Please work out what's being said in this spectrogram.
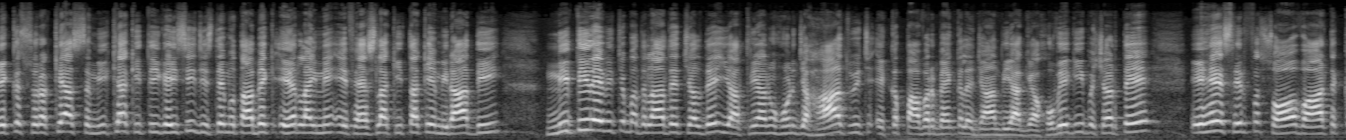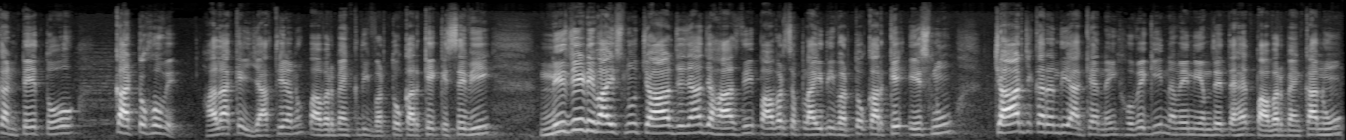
ਇੱਕ ਸੁਰੱਖਿਆ ਸਮੀਖਿਆ ਕੀਤੀ ਗਈ ਸੀ, ਜਿਸ ਦੇ ਮੁਤਾਬਿਕ 에ਅਰਲਾਈਨ ਨੇ ਇਹ ਫੈਸਲਾ ਕੀਤਾ ਕਿ ਅਮੀਰਾਤ ਦੀ ਨੀਤੀ ਦੇ ਵਿੱਚ ਬਦਲਾਅ ਦੇ ਚਲਦੇ ਯਾਤਰੀਆਂ ਨੂੰ ਹੁਣ ਜਹਾਜ਼ ਵਿੱਚ ਇੱਕ ਪਾਵਰ ਬੈਂਕ ਲਿਜਾਣ ਦੀ ਆਗਿਆ ਹੋਵੇਗੀ। ਬਸ਼ਰਤੇ ਇਹ ਸਿਰਫ 100 ਵਾਟ ਘੰਟੇ ਤੋਂ ਘੱਟ ਹੋਵੇ। ਹਾਲਾਂਕਿ ਯਾਤਰੀਆਂ ਨੂੰ ਪਾਵਰ ਬੈਂਕ ਦੀ ਵਰਤੋਂ ਕਰਕੇ ਕਿਸੇ ਵੀ ਨਿੱਜੀ ਡਿਵਾਈਸ ਨੂੰ ਚਾਰਜ ਜਾਂ ਜਹਾਜ਼ ਦੀ ਪਾਵਰ ਸਪਲਾਈ ਦੀ ਵਰਤੋਂ ਕਰਕੇ ਇਸ ਨੂੰ ਚਾਰਜ ਕਰਨ ਦੀ ਆਗਿਆ ਨਹੀਂ ਹੋਵੇਗੀ। ਨਵੇਂ ਨਿਯਮ ਦੇ ਤਹਿਤ ਪਾਵਰ ਬੈਂਕਾਂ ਨੂੰ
